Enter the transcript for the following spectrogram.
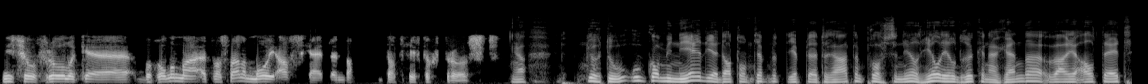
niet zo vrolijk uh, begonnen, maar het was wel een mooi afscheid. En dat dat geeft toch troost. Ja, Kurt, hoe, hoe combineer je dat? Want je hebt, je hebt uiteraard een professioneel heel, heel drukke agenda, waar je altijd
